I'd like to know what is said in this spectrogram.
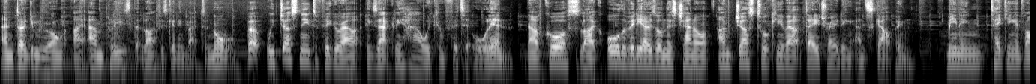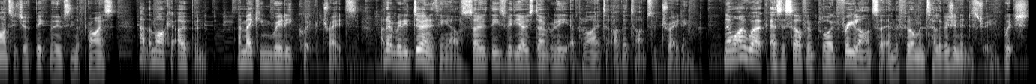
and don't get me wrong, I am pleased that life is getting back to normal. But we just need to figure out exactly how we can fit it all in. Now, of course, like all the videos on this channel, I'm just talking about day trading and scalping, meaning taking advantage of big moves in the price at the market open and making really quick trades. I don't really do anything else, so these videos don't really apply to other types of trading. Now I work as a self-employed freelancer in the film and television industry, which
